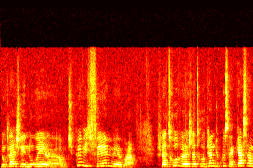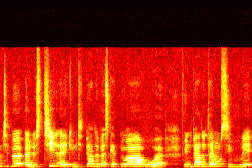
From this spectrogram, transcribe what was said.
Donc là, je l'ai nouée un petit peu vite fait, mais voilà. Je la trouve, euh, je la trouve bien, du coup ça casse un petit peu euh, le style avec une petite paire de baskets noires ou euh, une paire de talons si vous voulez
